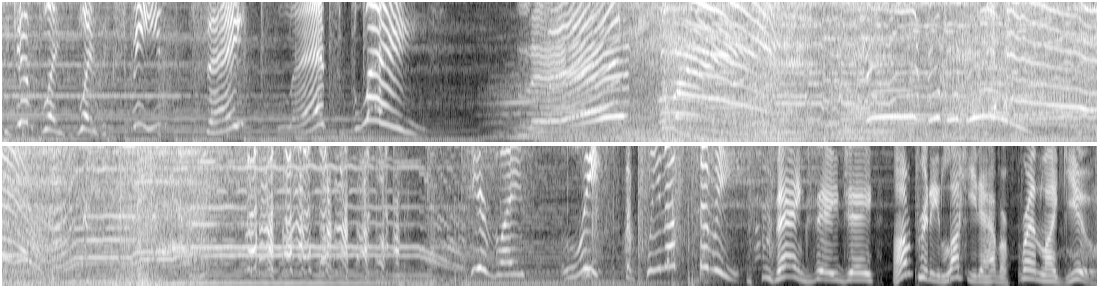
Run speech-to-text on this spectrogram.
To give Blaze blazing speed, say, let's blaze. Here, Blaze, leave the cleanup to me. Thanks, AJ. I'm pretty lucky to have a friend like you.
